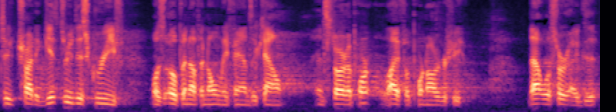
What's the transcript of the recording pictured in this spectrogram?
to try to get through this grief, was open up an OnlyFans account and start a por- life of pornography. That was her exit.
